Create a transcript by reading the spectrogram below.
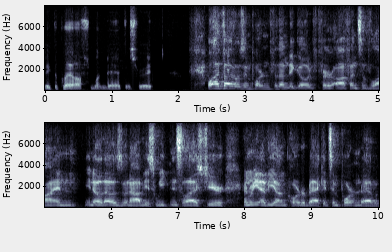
make the playoffs one day at this rate. Well, I thought it was important for them to go for offensive line. You know, that was an obvious weakness last year. And when you have a young quarterback, it's important to have a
